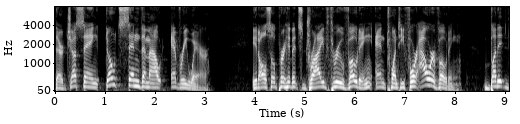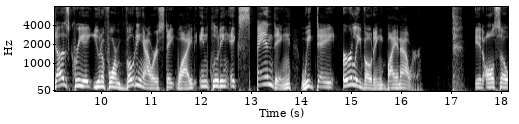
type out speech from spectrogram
they're just saying don't send them out everywhere. It also prohibits drive through voting and 24 hour voting. But it does create uniform voting hours statewide, including expanding weekday early voting by an hour. It also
